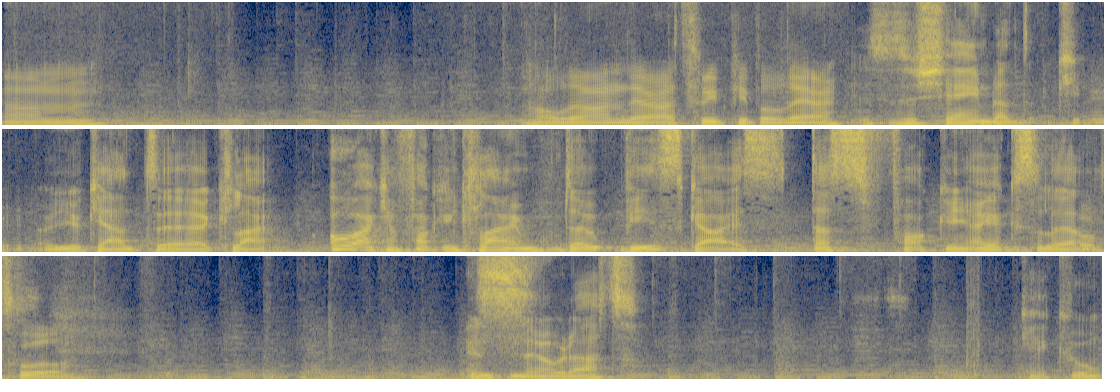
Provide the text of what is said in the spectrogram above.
Um, hold on, there are three people there. this is a shame that you can't uh, climb. Oh, I can fucking climb these guys. That's fucking excellent. Oh, cool. Didn't know that. Okay, cool.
